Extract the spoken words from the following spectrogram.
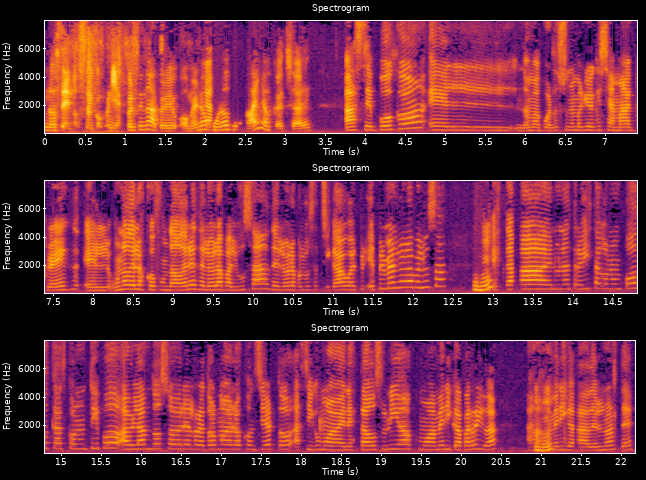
no sé, no sé, como ni en nada, pero o menos unos dos años, ¿cachai? Hace poco, el, no me acuerdo su nombre, creo que se llama Craig, el, uno de los cofundadores de Lola Palusa, de Lola Palusa Chicago, el, pri- el primer Lola Palusa, estaba en una entrevista con un podcast con un tipo hablando sobre el retorno de los conciertos, así como en Estados Unidos, como América para arriba. América del Norte.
